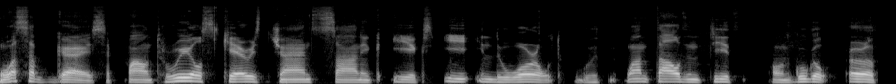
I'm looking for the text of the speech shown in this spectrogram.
What's up guys, I found real scariest giant Sonic EXE in the world with 1000 teeth on Google Earth.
